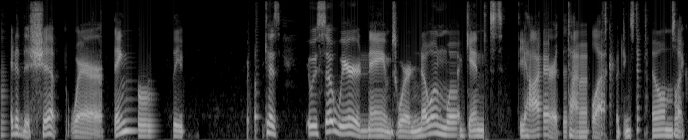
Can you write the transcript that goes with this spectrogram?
righted the ship where things really because it was so weird names where no one was against the hire at the time of the last coaching staff. Was like,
